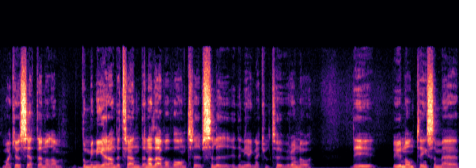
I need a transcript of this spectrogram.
Man kan ju säga att en av de dominerande trenderna där var vantrivsel i, i den egna kulturen och det är ju någonting som är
